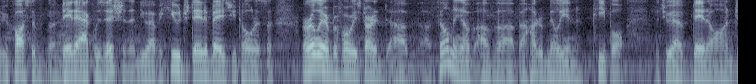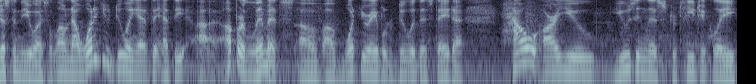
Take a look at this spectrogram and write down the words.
your cost of, of, data acquisition and you have a huge database, you told us uh, earlier before we started uh, uh, filming of, of 100 million people that you have data on just in the US alone. Now what are you doing at the, at the uh, upper limits of, of what you're able to do with this data? How are you using this strategically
